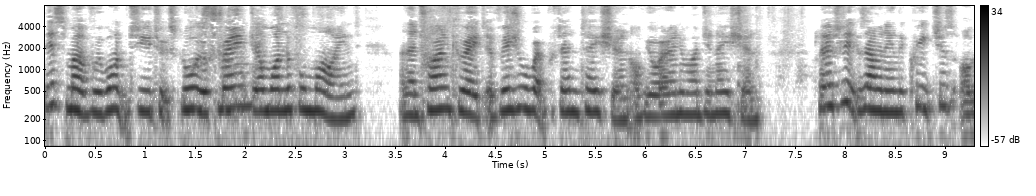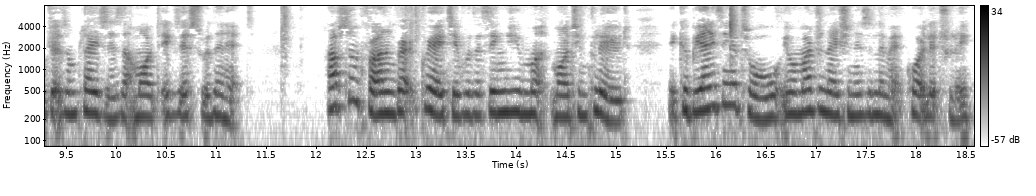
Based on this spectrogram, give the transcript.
This month, we want you to explore your strange and wonderful mind and then try and create a visual representation of your own imagination, closely examining the creatures, objects, and places that might exist within it. Have some fun and get creative with the things you might, include. It could be anything at all. Your imagination is the limit, quite literally.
